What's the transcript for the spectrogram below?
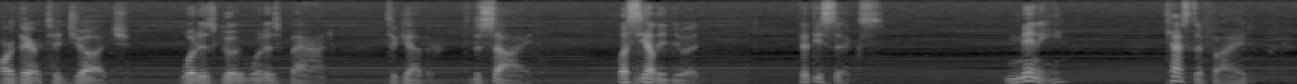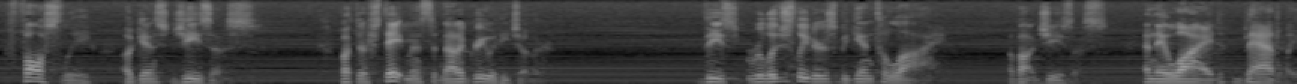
are there to judge what is good, what is bad, together, to decide. Let's see how they do it. 56. Many testified falsely against Jesus, but their statements did not agree with each other these religious leaders began to lie about Jesus. And they lied badly.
